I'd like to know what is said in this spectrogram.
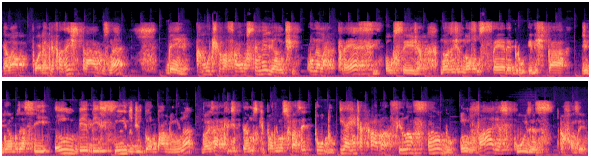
ela pode até fazer estragos, né? Bem, a motivação é algo semelhante. Quando ela cresce, ou seja, nós, nosso cérebro ele está, digamos assim, embebecido de dopamina, nós acreditamos que podemos fazer tudo e a gente acaba se lançando em várias coisas para fazer.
